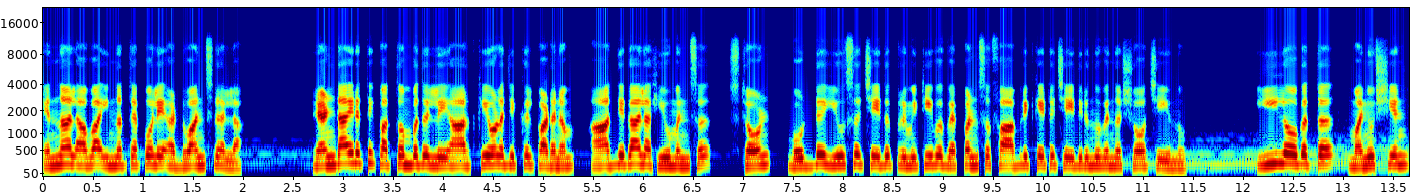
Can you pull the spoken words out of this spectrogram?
എന്നാൽ അവ ഇന്നത്തെ പോലെ അഡ്വാൻസ്ഡ് അല്ല. രണ്ടായിരത്തി പത്തൊമ്പതിലെ ആർക്കിയോളജിക്കൽ പഠനം ആദ്യകാല ഹ്യൂമൻസ് സ്റ്റോൺ വുഡ് യൂസ് ചെയ്ത് പ്രിമിറ്റീവ് വെപ്പൺസ് ഫാബ്രിക്കേറ്റ് ചെയ്തിരുന്നുവെന്ന് ഷോ ചെയ്യുന്നു. ഈ ലോകത്ത് മനുഷ്യൻ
